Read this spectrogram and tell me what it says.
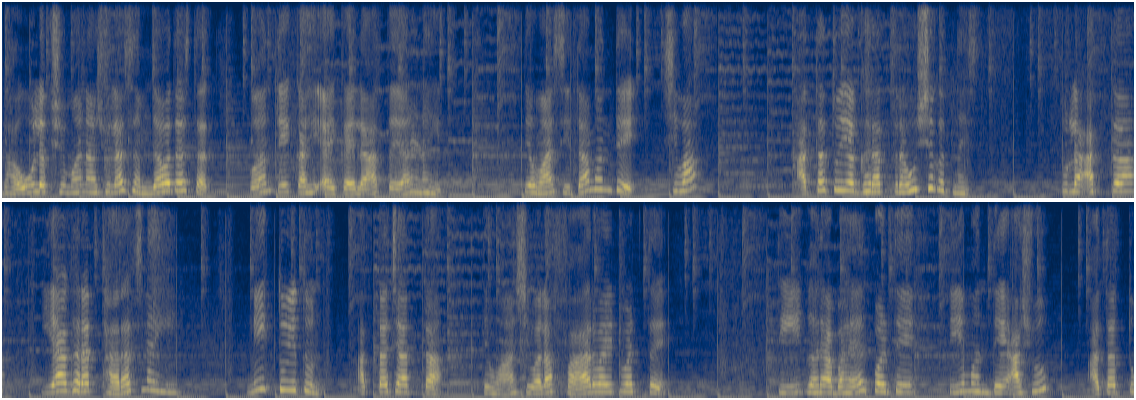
भाऊ लक्ष्मण आशूला समजावत असतात पण ते काही ऐकायला तयार नाहीत. तेव्हा सीता म्हणते शिवा आता तू या घरात राहू शकत नाहीस. तुला आत्ता या घरात थाराच नाही. निघ तू इथून आत्ताच्या आत्ता. तेव्हा शिवाला फार वाईट वाटतंय. ती घराबाहेर पडते. ती म्हणते आशू आता तू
